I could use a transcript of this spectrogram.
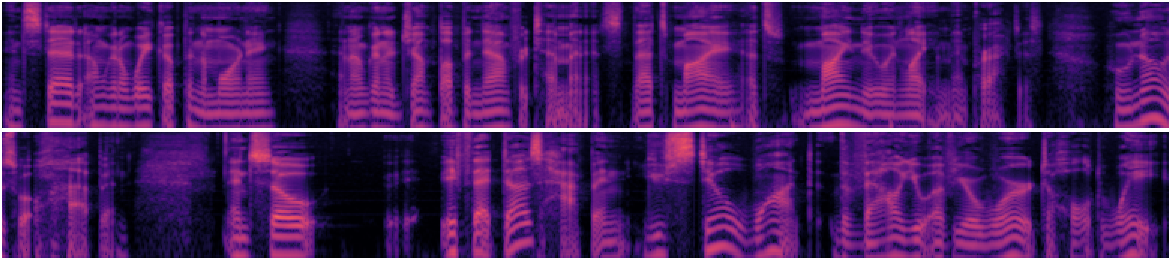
Instead, I'm going to wake up in the morning and I'm going to jump up and down for 10 minutes. That's my that's my new enlightenment practice. Who knows what will happen? And so if that does happen, you still want the value of your word to hold weight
